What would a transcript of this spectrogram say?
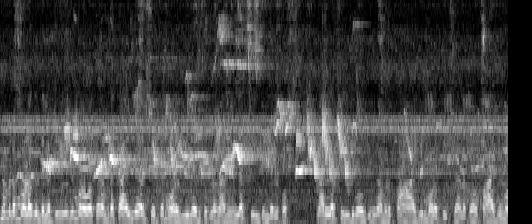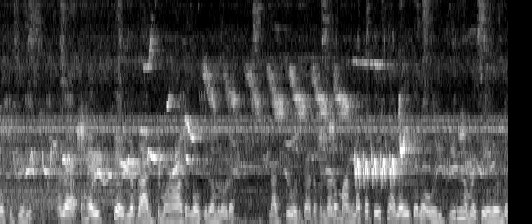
നമ്മുടെ മുളകുണ്ടല്ലോ. അപ്പോൾ ഈ ഒരു മുളകൊക്കെ നമ്മുടെ കഴിഞ്ഞ വർഷത്തെ മുളകിൽ നിന്ന് എടുത്തിട്ടുള്ള നല്ല സീഡ് ഉണ്ടല്ലോ. അപ്പോൾ നല്ല സീഡ് നോക്കിയിട്ട് നമ്മൾ പാകി മുളപ്പിച്ചാണ് അപ്പോൾ പാകി മുളപ്പിച്ചതിന് നല്ല ഹെൽത്തി ആയിട്ടുള്ള പ്ലാന്റ്സ് മാത്രം നോക്കി നമ്മളിവിടെ നട്ടു കൊടുത്താണ് അപ്പോൾ നമ്മുടെ മണ്ണൊക്കെ അത്യാവശ്യം നല്ല രീതിയിൽ തന്നെ ഒരുക്കിയും നമ്മൾ ചെയ്തുകൊണ്ട്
